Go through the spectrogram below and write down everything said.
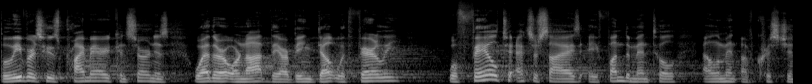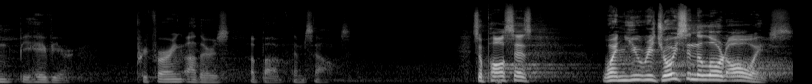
Believers whose primary concern is whether or not they are being dealt with fairly will fail to exercise a fundamental element of Christian behavior, preferring others above themselves. So Paul says, when you rejoice in the Lord always,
